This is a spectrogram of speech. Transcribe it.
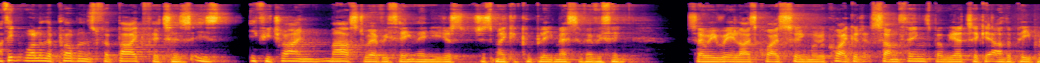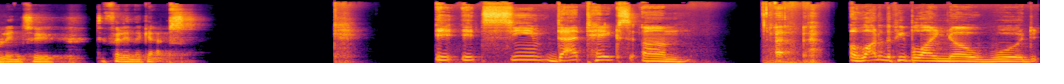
I think one of the problems for bike fitters is if you try and master everything, then you just just make a complete mess of everything. So we realised quite soon we were quite good at some things, but we had to get other people into to fill in the gaps. It, it seemed that takes um, a, a lot of the people I know would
